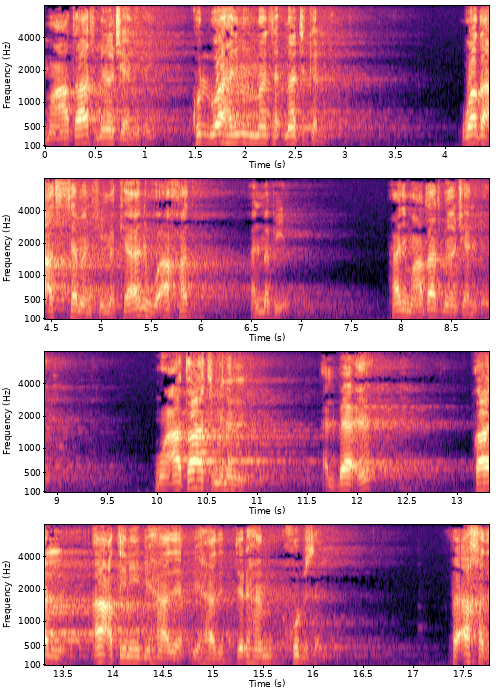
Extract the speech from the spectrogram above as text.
معاطاة من الجانبين كل واحد منهم ما تكلم وضع الثمن في مكانه وأخذ المبيع. هذه معاطاة من الجانبين. معاطاة من ال- البائع قال أعطني بهذا بهذا الدرهم خبزا. فأخذ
